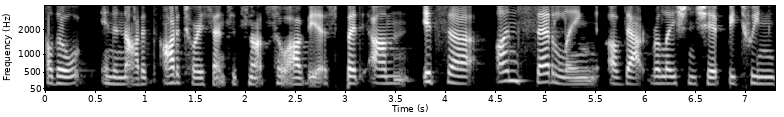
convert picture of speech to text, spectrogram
although in an audit- auditory sense, it's not so obvious, but um, it's a unsettling of that relationship between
